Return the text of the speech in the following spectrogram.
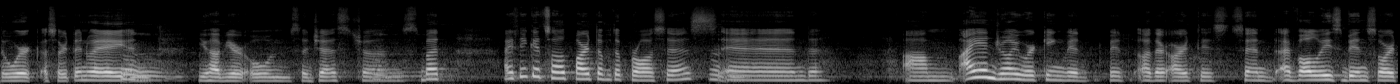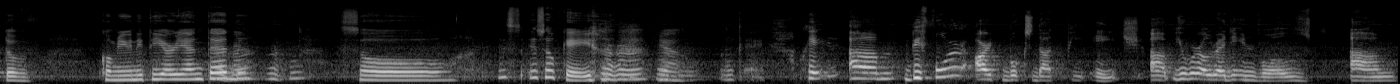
the work a certain way, and mm-hmm. you have your own suggestions. But I think it's all part of the process, and um, I enjoy working with with other artists, and I've always been sort of community oriented. So it's it's okay. yeah. Okay. Okay. Um, before artbooks.ph, uh, you were already involved um,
